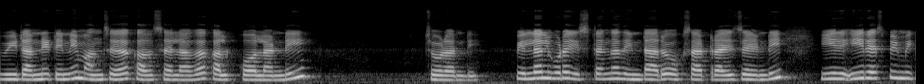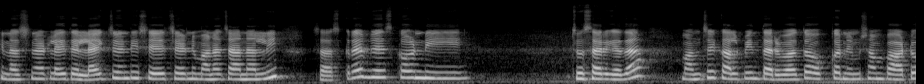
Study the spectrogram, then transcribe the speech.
వీటన్నిటిని మంచిగా కలిసేలాగా కలుపుకోవాలండి. చూడండి. పిల్లలు కూడా ఇష్టంగా తింటారు. ఒకసారి ట్రై చేయండి. ఈ ఈ రెసిపీ మీకు నచ్చినట్లయితే లైక్ చేయండి షేర్ చేయండి మన ఛానల్ని. సబ్స్క్రైబ్ చేసుకోండి. చూసారు కదా? మంచిగా కలిపిన తర్వాత ఒక్క నిమిషం పాటు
